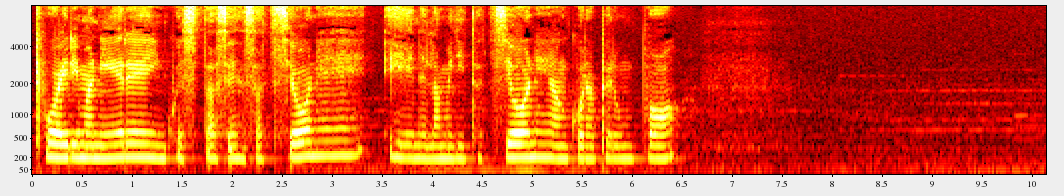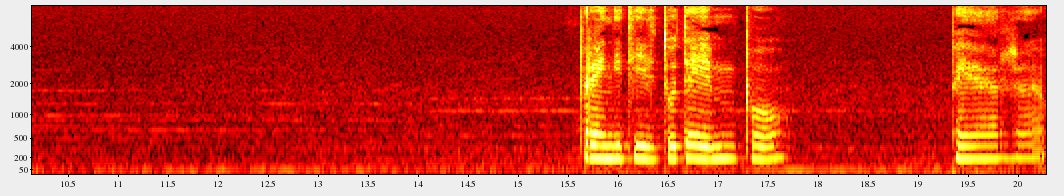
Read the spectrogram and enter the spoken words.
Puoi rimanere in questa sensazione e nella meditazione ancora per un po' prenditi il tuo tempo per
